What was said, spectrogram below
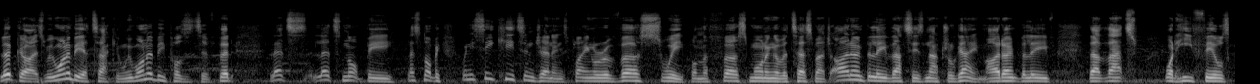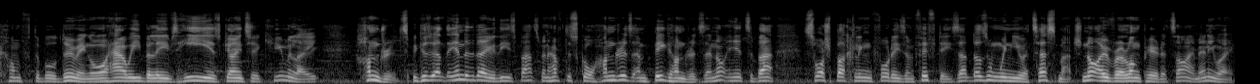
"Look, guys, we want to be attacking, we want to be positive, but let's let's not be let's not be." When you see Keaton Jennings playing a reverse sweep on the first morning of a Test match, I don't believe that's his natural game. I don't believe that that's what he feels comfortable doing or how he believes he is going to accumulate hundreds. Because at the end of the day, these batsmen have to score hundreds and big hundreds. They're not here to bat swashbuckling 40s and 50s. That doesn't win you a test match, not over a long period of time anyway.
